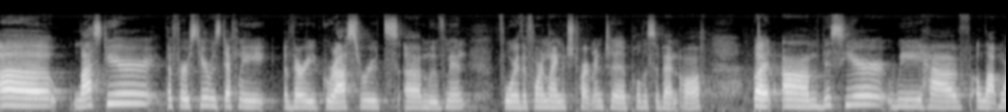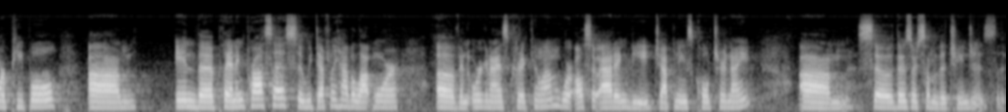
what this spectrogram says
Uh, last year, the first year was definitely a very grassroots uh, movement for the foreign language department to pull this event off. But um, this year, we have a lot more people um, in the planning process, so we definitely have a lot more of an organized curriculum. We're also adding the Japanese culture night. Um, so those are some of the changes that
